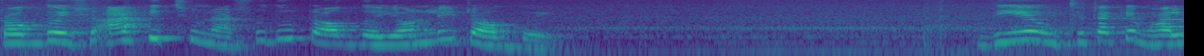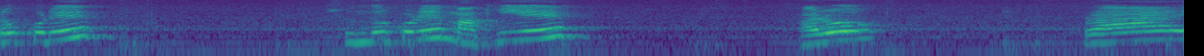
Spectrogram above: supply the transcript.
টক দই, আর কিচ্ছু না, শুধু টক দই অনলি টক দই দিয়ে উচ্ছেটাকে ভালো করে সুন্দর করে মাখিয়ে আরও প্রায়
